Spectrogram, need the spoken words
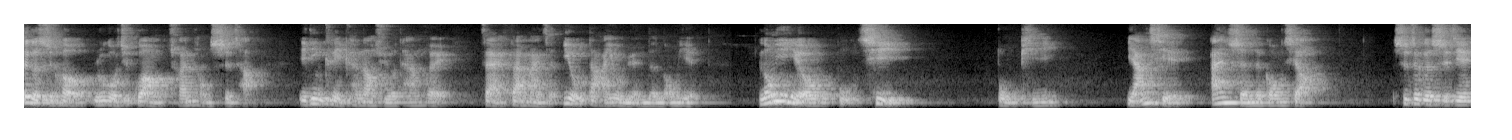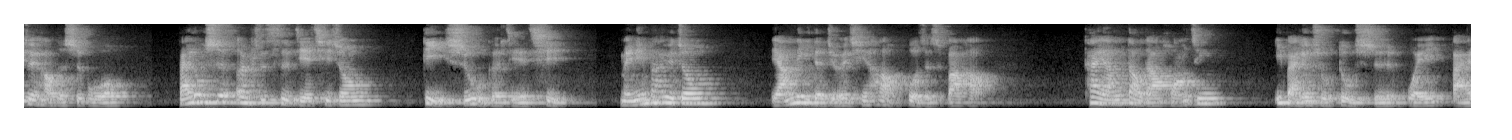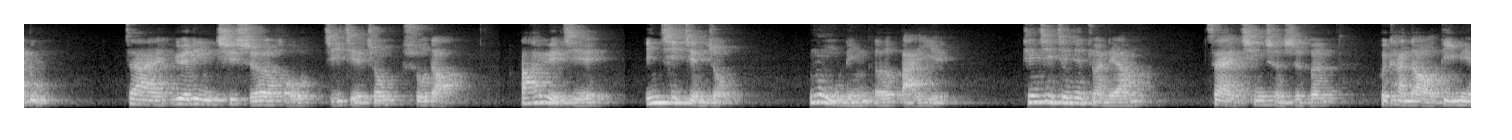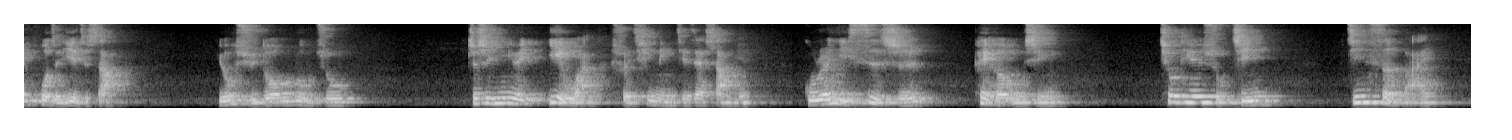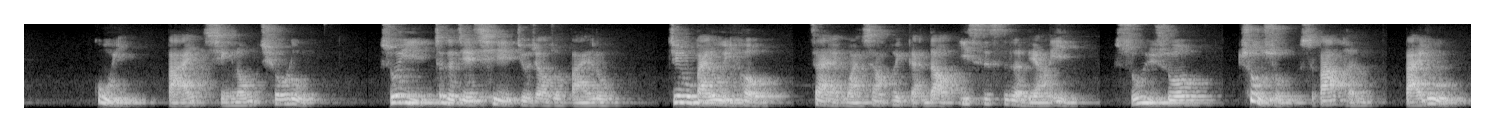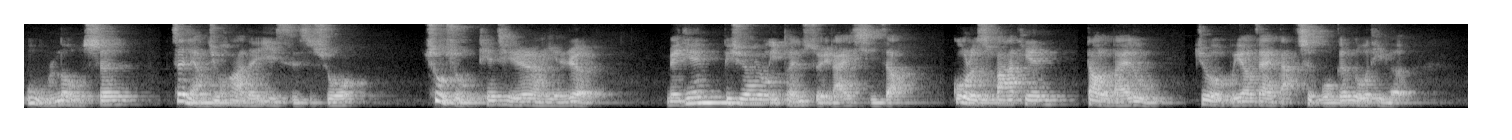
这个时候，如果去逛传统市场，一定可以看到许多摊位在贩卖着又大又圆的龙眼。龙眼有补气、补脾、养血、安神的功效，是这个时节最好的食补哦。白露是二十四节气中第十五个节气，每年八月中，阳历的九月七号或者是八号，太阳到达黄金一百六十五度时为白露。在《月令七十二候集解》中说道：“八月节，阴气渐重，木灵而白也。天气渐渐转凉，在清晨时分，会看到地面或者叶子上有许多露珠，这是因为夜晚水汽凝结在上面。古人以四时配合五行，秋天属金，金色白，故以。”白形容秋露，所以这个节气就叫做白露。进入白露以后，在晚上会感到一丝丝的凉意。俗语说：“处暑十八盆，白露勿露身。”这两句话的意思是说，处暑天气仍然炎热，每天必须要用一盆水来洗澡。过了十八天，到了白露，就不要再打赤膊跟裸体了，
